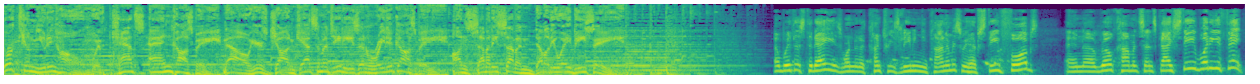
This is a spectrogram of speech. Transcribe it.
You're commuting home with Cats and Cosby. Now here's John Catsimatidis and Rita Cosby on 77 WABC. And with us today is one of the country's leading economists. We have Steve Forbes and uh, real common sense guy. Steve, what do you think?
